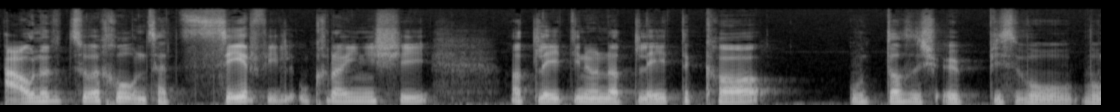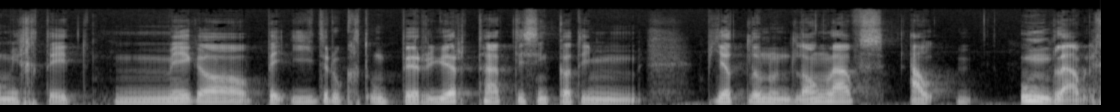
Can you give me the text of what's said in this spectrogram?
auch noch dazugekommen und es hat sehr viele ukrainische Athletinnen und Athleten gehabt und das ist etwas, wo, wo mich dort mega beeindruckt und berührt hat. Die sind gerade im Biathlon und Langlauf auch unglaublich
